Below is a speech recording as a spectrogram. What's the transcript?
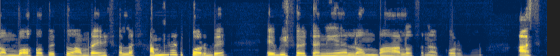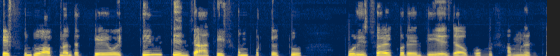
লম্বা হবে, তো আমরা ইনশাল্লাহ সামনের পর্বে এই বিষয়টা নিয়ে লম্বা আলোচনা করব। আজকে শুধু আপনাদেরকে ওই ৩ টি জাতি সম্পর্কে একটু পরিচয় করে দিয়ে যাব। সামনেরতে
